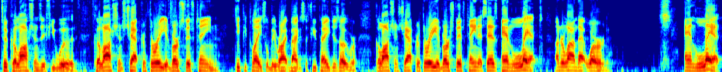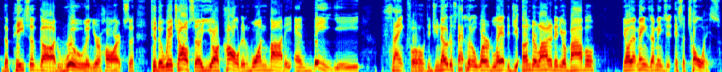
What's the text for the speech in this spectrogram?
to Colossians if you would. Colossians chapter 3 and verse 15. Keep your place. We'll be right back. Just a few pages over. Colossians chapter 3 and verse 15 it says, And let, underline that word and let the peace of God rule in your hearts, uh, to the which also ye are called in one body, and be ye thankful. Did you notice that little word let? Did you underline it in your Bible? You know what that means? That means it's a choice.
